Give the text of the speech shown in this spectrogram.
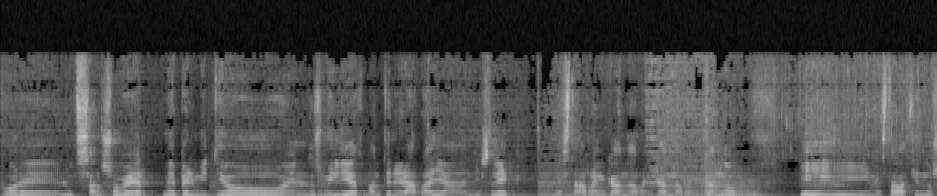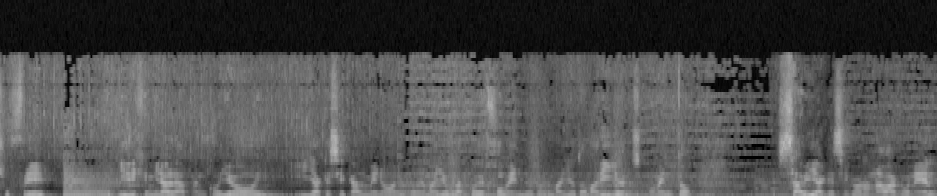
Por eh, Lutz Sansover me permitió en el 2010 mantener a raya Andy me está arrancando, arrancando, arrancando y me estaba haciendo sufrir y dije, mira, le arranco yo y, y ya que se calme, ¿no? Él con el maillot blanco de joven, yo con el maillot amarillo en ese momento. Sabía que si coronaba con él,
